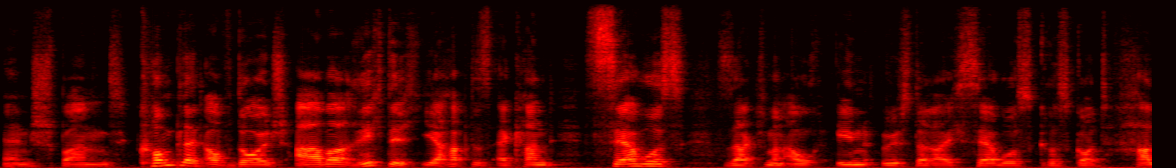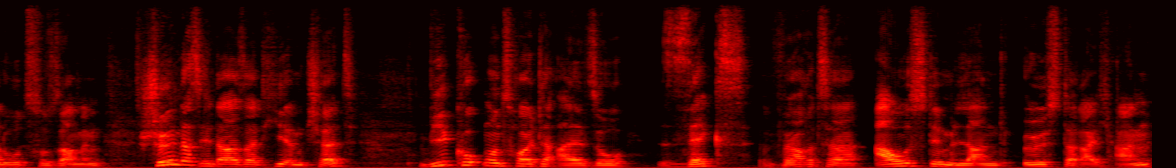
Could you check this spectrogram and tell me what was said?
entspannt, komplett auf Deutsch, aber richtig, ihr habt es erkannt. Servus sagt man auch in Österreich. Servus, grüß Gott, hallo zusammen. Schön, dass ihr da seid hier im Chat. Wir gucken uns heute also sechs Wörter aus dem Land Österreich an.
